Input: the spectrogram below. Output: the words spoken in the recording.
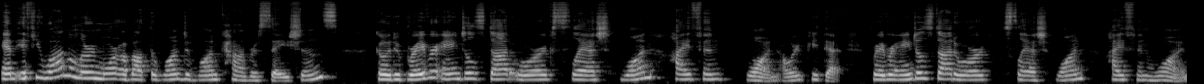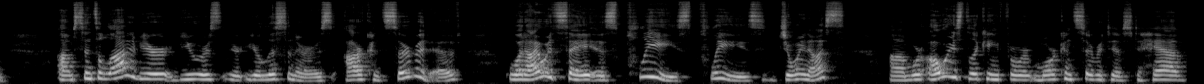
and if you want to learn more about the one-to-one conversations, go to braverangels.org slash one hyphen one. I'll repeat that, braverangels.org slash one hyphen one. Um, since a lot of your viewers, your, your listeners are conservative, what I would say is please, please join us. Um, we're always looking for more conservatives to have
